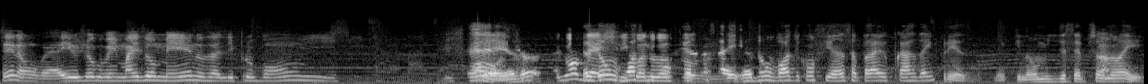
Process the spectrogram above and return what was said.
Sei não, velho. Aí o jogo vem mais ou menos ali pro bom e. e É, eu dou, É igual o um Destiny voto quando lançou, aí. Eu dou um voto de confiança pra, por causa da empresa. né, Que não me decepcionou aí.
